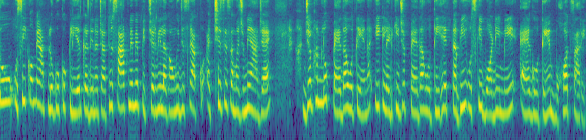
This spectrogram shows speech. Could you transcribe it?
तो उसी को मैं आप लोगों को क्लियर कर देना चाहती हूँ। साथ में मैं पिक्चर भी लगाऊँगी जिससे आपको अच्छे से समझ में आ जाए। जब हम लोग पैदा होते हैं ना, एक लड़की जब पैदा होती है, तभी उसकी बॉडी में एग होते हैं बहुत सारे।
